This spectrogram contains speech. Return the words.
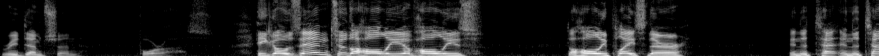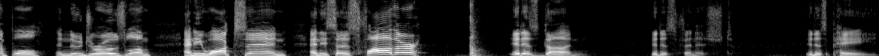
redemption for us. He goes into the Holy of Holies, the holy place there in the, te- in the temple in New Jerusalem, and he walks in and he says, Father, it is done. It is finished. It is paid.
